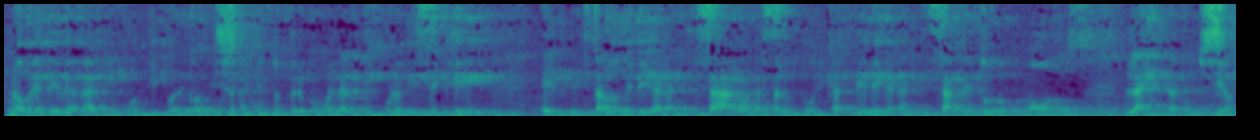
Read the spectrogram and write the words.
No debe haber ningún tipo de condicionamiento, pero como el artículo dice que el Estado debe garantizar o la salud pública debe garantizar de todos modos la interrupción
